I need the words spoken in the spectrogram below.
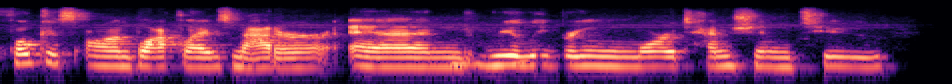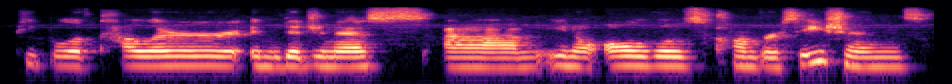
focus on Black Lives Matter and mm-hmm. really bringing more attention to people of color, indigenous, um, you know, all those conversations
